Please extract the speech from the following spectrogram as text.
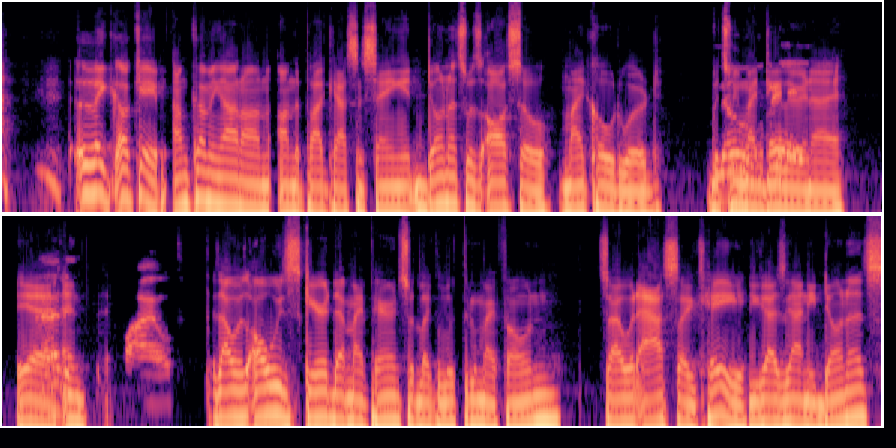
like okay, I'm coming out on on the podcast and saying it. Donuts was also my code word between no my dealer and I. Yeah, and wild because I was always scared that my parents would like look through my phone. So I would ask like, "Hey, you guys got any donuts?"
